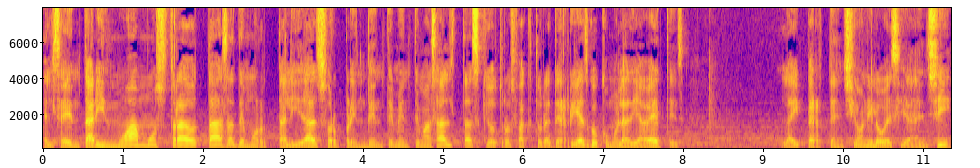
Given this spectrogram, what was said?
El sedentarismo ha mostrado tasas de mortalidad sorprendentemente más altas que otros factores de riesgo como la diabetes, la hipertensión y la obesidad en sí.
